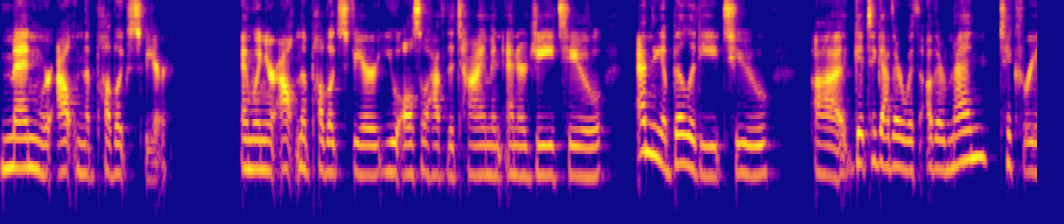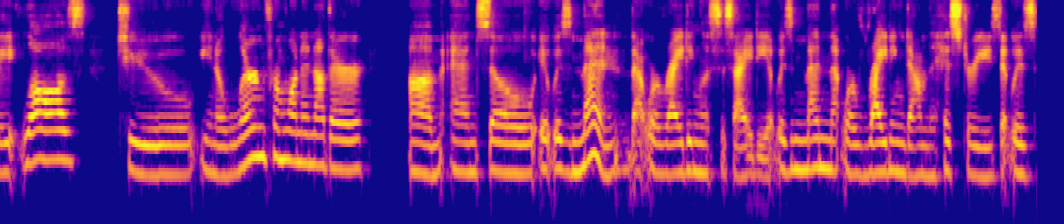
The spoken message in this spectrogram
Men were out in the public sphere. And when you're out in the public sphere, you also have the time and energy to, and the ability to uh, get together with other men to create laws, to, you know, learn from one another. Um, and so it was men that were writing the society. It was men that were writing down the histories. It was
